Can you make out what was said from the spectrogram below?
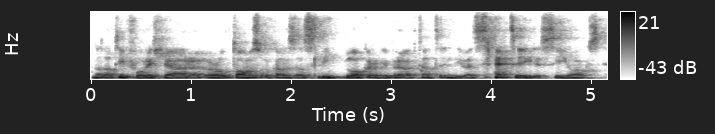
Nadat hij vorig jaar Earl Thomas ook al eens als lead blocker gebruikt had in die wedstrijd tegen de Seahawks.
